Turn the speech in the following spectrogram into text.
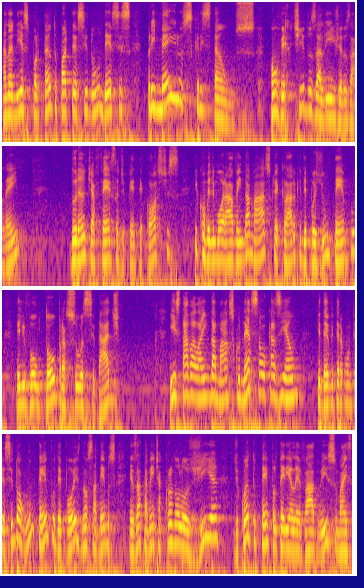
Ananias, portanto, pode ter sido um desses primeiros cristãos convertidos ali em Jerusalém, durante a festa de Pentecostes, e como ele morava em Damasco, é claro que depois de um tempo ele voltou para a sua cidade e estava lá em Damasco nessa ocasião, que deve ter acontecido algum tempo depois, não sabemos exatamente a cronologia de quanto tempo teria levado isso, mas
